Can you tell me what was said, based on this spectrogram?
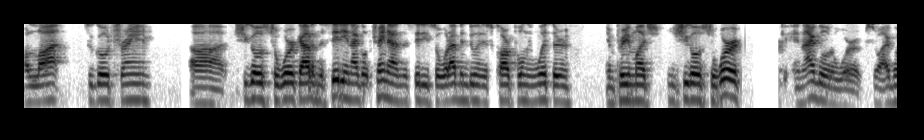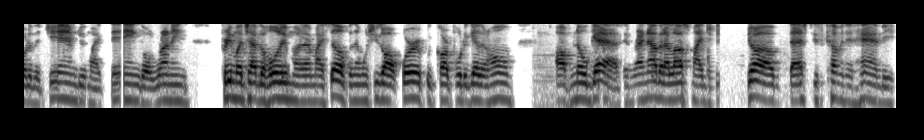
a lot to go train. Uh, she goes to work out in the city, and I go train out in the city. So what I've been doing is carpooling with her, and pretty much she goes to work, and I go to work. So I go to the gym, do my thing, go running, pretty much have the whole day by myself. And then when she's off work, we carpool together at home off no gas. And right now that I lost my job, that's just coming in handy.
